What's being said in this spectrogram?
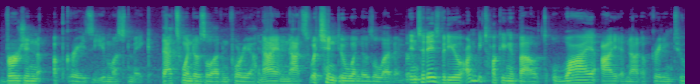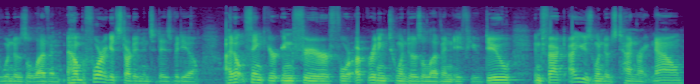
version upgrades that you must make. That's Windows 11 for you, and I am not switching to Windows 11. In today's video, I'm to be talking about why I am not upgrading to Windows 11. Now, before I get started in today's video, I don't think you're inferior for upgrading to Windows 11 if you do. In fact, I use Windows 10 right now,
